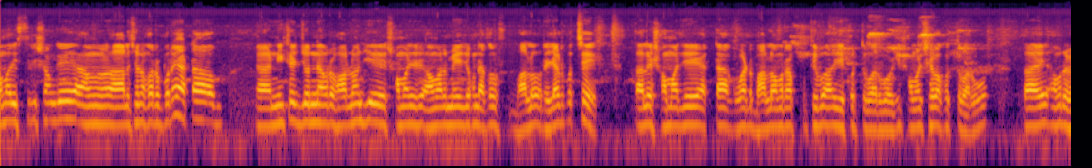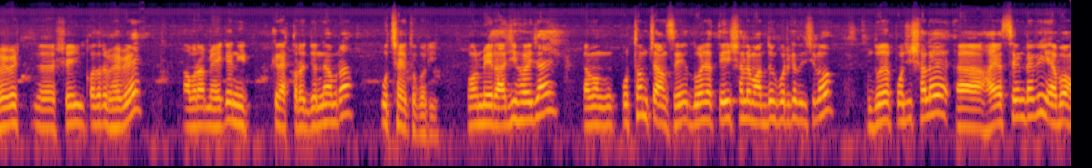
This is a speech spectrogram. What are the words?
আমার স্ত্রীর সঙ্গে আলোচনা করার পরে একটা নিটের জন্য আমরা ভাবলাম যে সমাজে আমার মেয়ে যখন এত ভালো রেজাল্ট করছে, তাহলে সমাজে একটা খুব ভালো আমরা প্রতিভা ইয়ে করতে পারব কি সমাজ সেবা করতে পারব। তাই আমরা ভেবে সেই কথাটা ভেবে আমরা মেয়েকে নিট ক্র্যাক করার জন্য আমরা উৎসাহিত করি। আমার মেয়ে রাজি হয়ে যায় এবং প্রথম চান্সে দু হাজার তেইশ সালে মাধ্যমিক পরীক্ষা দিয়েছিল দু সালে হায়ার সেকেন্ডারি এবং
